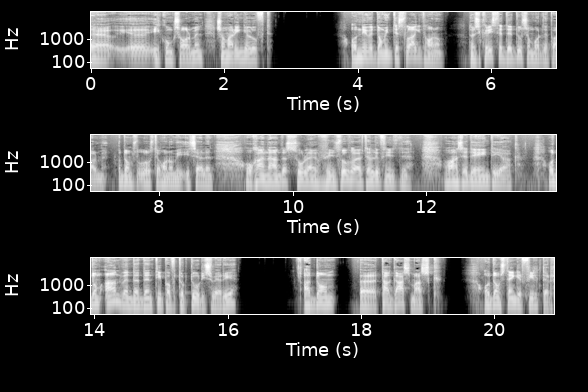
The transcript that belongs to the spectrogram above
uh, uh, i Kungsholmen som har ingen luft. Och ni vet, de har inte slagit honom. De sa Christer, det är du som mördade Palme. Och de låste honom i, i cellen. Och han andas så länge det finns luft och efter luft det Och han säger, det är inte jag. Och de använder den typ av tortyr i Sverige. Att de uh, tar gasmask och de stänger filter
